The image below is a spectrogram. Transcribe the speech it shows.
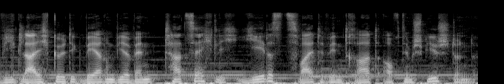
Wie gleichgültig wären wir, wenn tatsächlich jedes zweite Windrad auf dem Spiel stünde?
